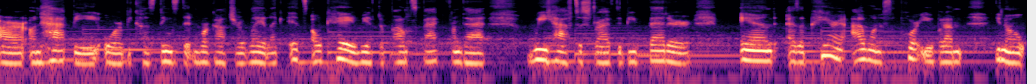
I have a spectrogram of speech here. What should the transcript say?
are unhappy or because things didn't work out your way. Like, it's okay. We have to bounce back from that. We have to strive to be better. And as a parent, I want to support you, but I'm, you know,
